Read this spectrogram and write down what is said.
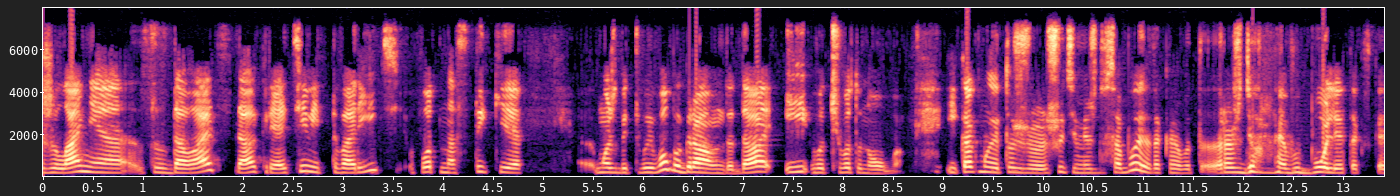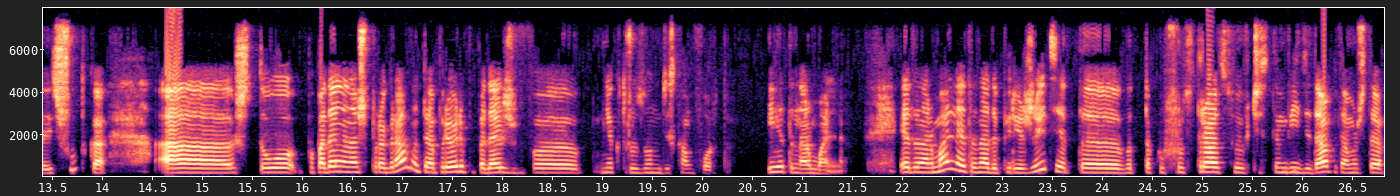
желание создавать, да, креативить, творить вот на стыке может быть, твоего бэкграунда, да, и вот чего-то нового. И как мы тоже шутим между собой, это такая вот рожденная в боли, так сказать, шутка, а, что попадая на нашу программу, ты априори попадаешь в некоторую зону дискомфорта. И это нормально. Это нормально, это надо пережить, это вот такую фрустрацию в чистом виде, да, потому что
